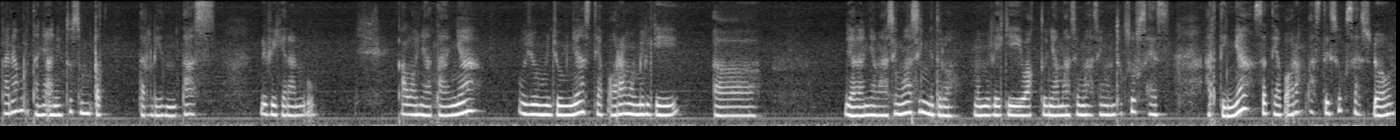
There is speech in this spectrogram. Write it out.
Kadang pertanyaan itu sempat terlintas di pikiranku kalau nyatanya ujung-ujungnya setiap orang memiliki uh, jalannya masing-masing gitu loh. Memiliki waktunya masing-masing untuk sukses. Artinya setiap orang pasti sukses dong.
